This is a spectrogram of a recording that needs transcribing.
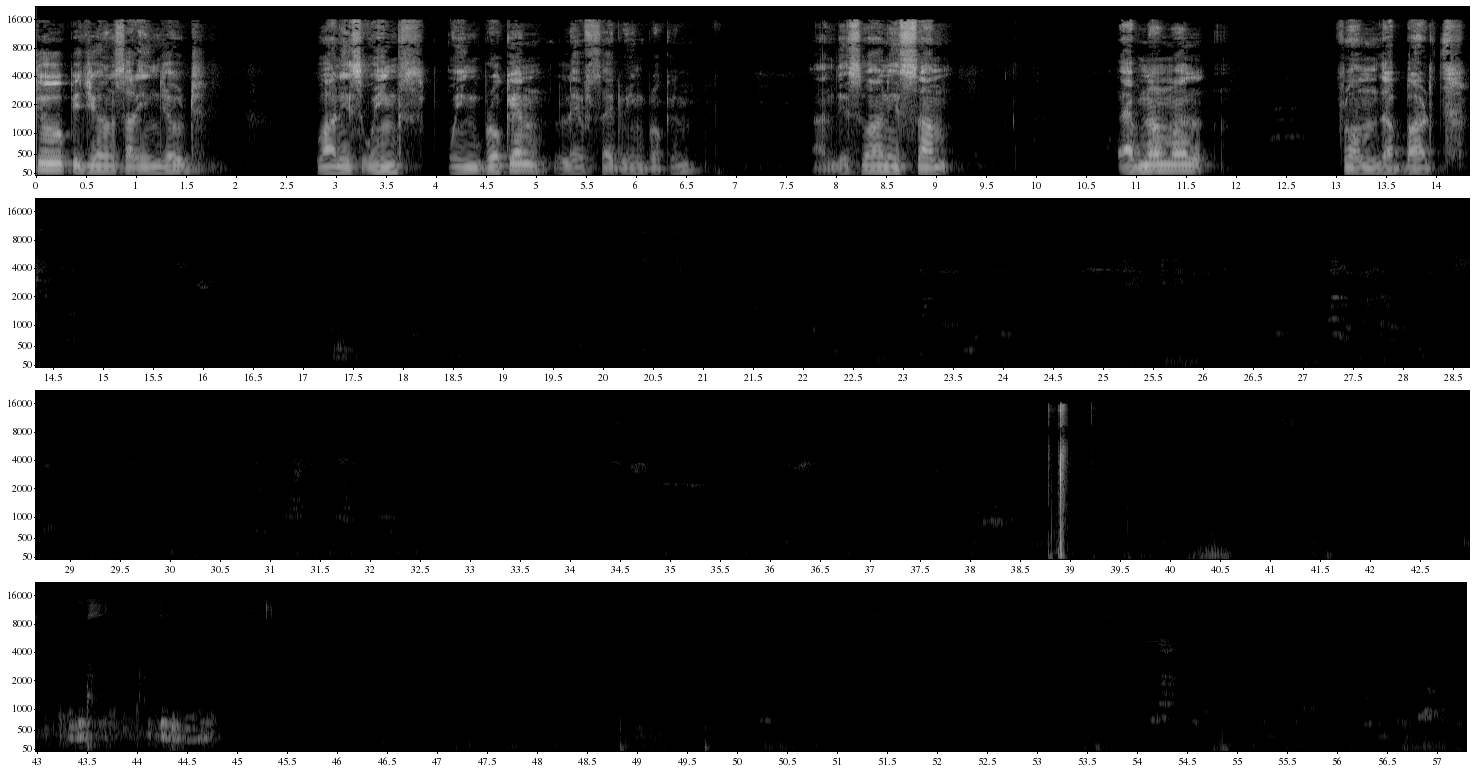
Two pigeons are injured. One is wings wing broken, left side wing broken. And this one is some abnormal from the birth.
